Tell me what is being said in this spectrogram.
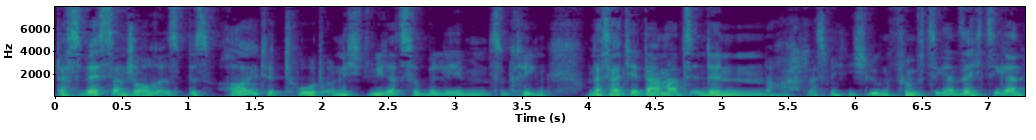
Das Western-Genre ist bis heute tot und nicht wieder zu beleben zu kriegen. Und das hat ja damals in den, oh, lass mich nicht lügen, 50ern, 60ern,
